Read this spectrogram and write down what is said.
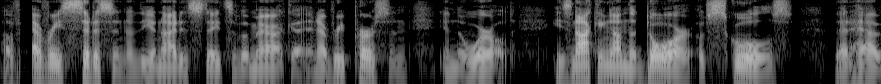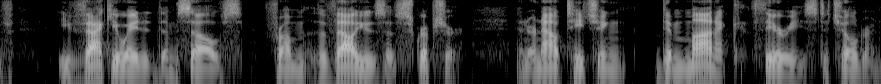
of every citizen of the United States of America and every person in the world. He's knocking on the door of schools that have evacuated themselves from the values of Scripture and are now teaching demonic theories to children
